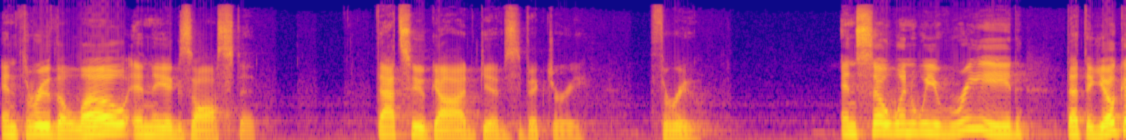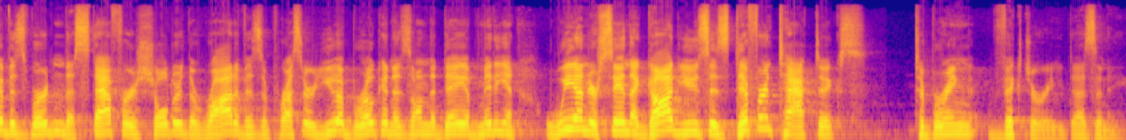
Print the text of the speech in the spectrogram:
and through the low and the exhausted. That's who God gives victory through. And so when we read that the yoke of his burden, the staff for his shoulder, the rod of his oppressor, you have broken as on the day of Midian. We understand that God uses different tactics to bring victory, doesn't he?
